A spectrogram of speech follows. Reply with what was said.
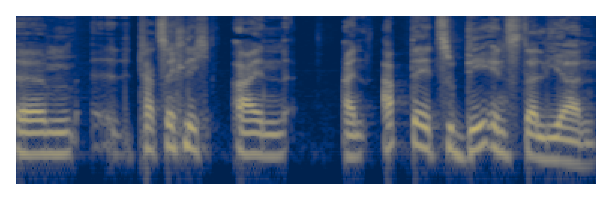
ähm, tatsächlich ein, ein Update zu deinstallieren.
